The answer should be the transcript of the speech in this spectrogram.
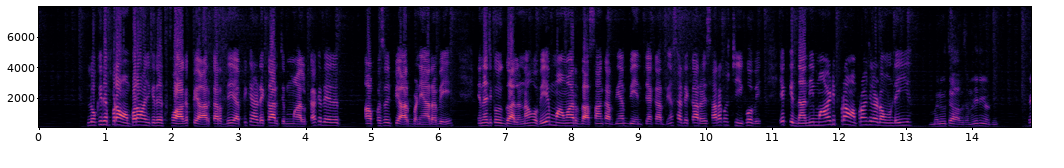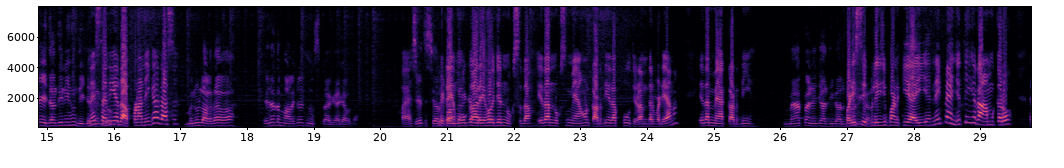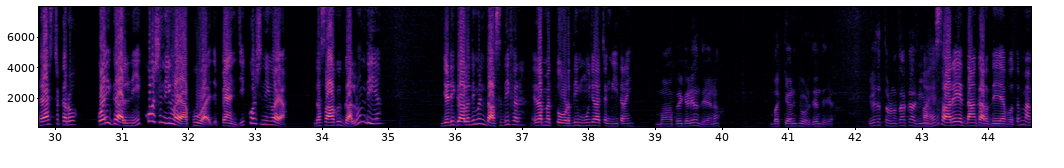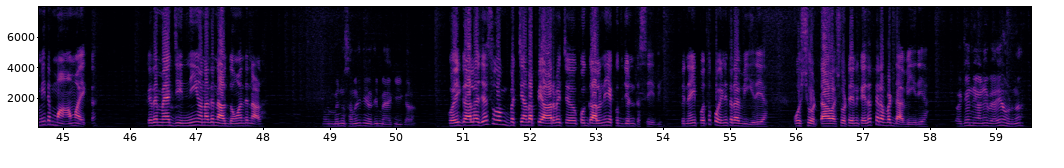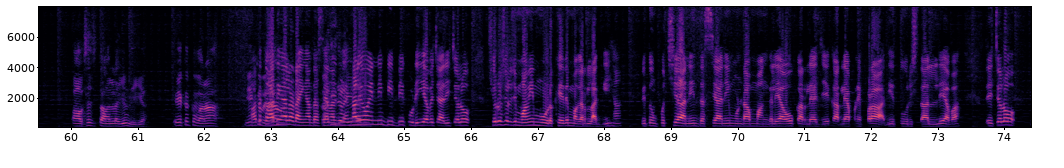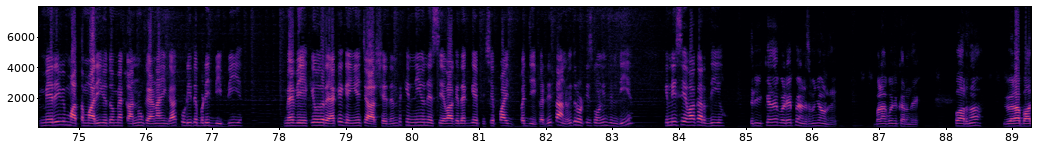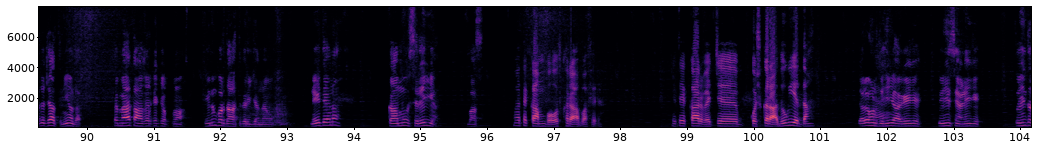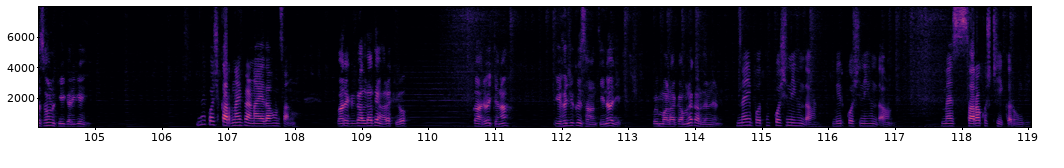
ਲੋਕੀ ਤੇ ਭਰਾਵਾਂ ਭਰਾਵਾਂ 'ਚ ਕਿਤੇ ਇਤਫਾਕ ਪਿਆਰ ਕਰਦੇ ਆ ਵੀ ਕਿ ਸਾਡੇ ਘਰ 'ਚ ਮਾਲਕਾ ਕਿਤੇ ਆਪਸ ਵਿੱਚ ਪਿਆਰ ਬਣਿਆ ਰਵੇ। ਇਹਨਾਂ 'ਚ ਕੋਈ ਗੱਲ ਨਾ ਹੋਵੇ ਇਹ ਮਾਵਾਂ ਅਰਦਾਸਾਂ ਕਰਦੀਆਂ ਬੇਨਤੀਆਂ ਕਰਦੀਆਂ ਸਾਡੇ ਘਰ ਵਿੱਚ ਸਾਰਾ ਕੁਝ ਠੀਕ ਹੋਵੇ। ਇਹ ਕਿੱਦਾਂ ਦੀ ਮਾਂ ਜਿਹੜੀ ਭਰਾਵਾਂ ਭਰਾਵਾਂ 'ਚ ਲੜਾਉਣ ਡਈ ਆ? ਮੈਨੂੰ ਤੇ ਆਪ ਸਮਝ ਨਹੀਂ ਆਉਂਦੀ। ਇਹ ਇਦਾਂ ਦੀ ਨਹੀਂ ਹੁੰਦੀ ਨਹੀਂ ਦੀ ਸਨੀ ਹੁੰਦੀ। ਇਹਦਾ ਆਪਣਾ ਨਹੀਂਗਾ ਦੱਸ। ਮੈਨੂੰ ਲੱਗਦਾ ਵਾ ਇਹਦਾ ਦਿਮਾਗ 'ਚ ਨੁਕਸ ਪੈ ਗਿਆ ਜਾਪਦਾ। ਇਹ ਤੇ ਸਿਰ ਬੇਟੇ ਮੂੰਹ ਕਰ ਇਹੋ ਜਿਹੇ ਨੁਕਸ ਦਾ। ਇਹਦਾ ਨੁਕਸ ਮੈਂ ਹੁਣ ਕੱਢਦੀ ਇਹਦਾ ਭੂਤ ਜਿਹੜਾ ਅੰਦਰ ਵੜਿਆ ਨਾ ਇਹਦਾ ਮੈਂ ਕੱਢਦੀ ਆ ਮੈਂ ਭੈਣੇ ਜਿਆਦੀ ਗੱਲ ਬੜੀ। ਸਿਪਲੀ ਜੀ ਬਣ ਕੇ ਆਈ ਹੈ। ਨਹੀਂ ਭੈਣ ਜੀ ਤੁਸੀਂ ਆਰਾਮ ਕਰੋ ਰੈਸਟ ਕਰੋ। ਕੋਈ ਗੱਲ ਨਹੀਂ ਕੁਝ ਨਹੀਂ ਹੋਇਆ ਭੂਆ ਜੀ ਭੈਣ ਜੀ ਕੁਝ ਨਹੀਂ ਹੋਇਆ। ਦੱਸਾ ਕੋਈ ਗੱਲ ਹੁੰਦੀ ਆ? ਜਿਹੜੀ ਗੱਲ ਹੁੰਦੀ ਮੈਨੂੰ ਦੱਸਦੀ ਫਿਰ। ਇਹਦਾ ਮੈਂ ਤੋੜਦੀ ਮੂੰਹ ਜਰਾ ਚੰਗੀ ਤਰ੍ਹਾਂ ਹੀ। ਮਾਂ ਪਿਓ ਜਿਹੜੇ ਹੁੰਦੇ ਆ ਨਾ ਬੱਚਿਆਂ ਨੂੰ ਜੋੜਦੇ ਹੁੰਦੇ ਆ। ਇਹ ਤਾਂ ਤੁਰਨ ਤੱਕ ਆ ਗਈ। ਆਹੇ ਸਾਰੇ ਇਦਾਂ ਕਰਦੇ ਆ ਪੁੱਤ। ਮੈਂ ਵੀ ਤੇ ਮਾਂ ਵਾਂ ਇੱਕ। ਕਿਤੇ ਮੈਂ ਜੀਨੀ ਉਹਨਾਂ ਦੇ ਨਾਲ ਦੋਵਾਂ ਦੇ ਨਾਲ। ਹੁਣ ਮੈਨੂੰ ਸਮਝ ਨਹੀਂ ਆਉਂਦੀ ਮੈਂ ਕੀ ਕਰਾਂ। ਕੋਈ ਗੱਲ ਹਜੇ ਸੋ ਬੱਚਿਆਂ ਦਾ ਪਿਆਰ ਵਿੱਚ ਕੋਈ ਗੱਲ ਨਹੀਂ ਇੱਕ ਦੂਜੇ ਨੂੰ ਦੱਸੇ ਦੀ। ਵੀ ਨਹੀਂ ਪੁੱਤ ਕੋਈ ਨਹੀਂ ਤੇਰਾ ਵੀਰ ਆ। ਉਹ ਛੋਟਾ ਵਾ ਛੋਟੇ ਨੂੰ ਕਹਿੰਦਾ ਤੇਰਾ ਵੱਡਾ ਵੀਰ ਆ। ਅਜੇ ਨਿਆਣੇ ਵਿਆਹੇ ਹੋਣ ਨਾ ਆਪਸ ਵਿੱਚ ਤਾਂ ਲੜਾਈ ਹੁੰਦੀ ਆ। ਇੱਕ ਕੁਵਾਰਾ ਆ ਇੱਕ ਵਿਆਹ ਕਾਦੀਆਂ ਲੜਾਈਆਂ ਦੱਸਿਆ ਨਾਲੇ? ਉਹ? ਇੰਨੀ ਬੀਬੀ ਕੁੜੀ ਆ ਵਿਚਾਰੀ ਚਲੋ ਸ਼ੁਰੂ ਸ਼ੁਰੂ ਚ ਮੈਂ ਵੀ ਮੂਰਖੇ ਦੇ ਮਗਰ ਲੱਗ ਗਈ ਹਾਂ। ਵੀ ਤੂੰ ਪੁੱਛਿਆ ਨਹੀਂ ਦੱਸਿਆ ਨਹੀਂ ਮੁੰਡਾ ਮੰਗ ਲਿਆ ਉਹ ਕਰ ਲਿਆ ਜੇ ਕਰ ਲਿਆ ਆਪਣੇ ਭਰਾ ਦੀ ਤੂੰ ਰਿਸ਼ਤਾ ਲਿਆ ਵਾ। ਤੇ ਚਲੋ ਮੇਰੀ ਵੀ ਮੱਤ ਮਾਰੀ ਉਦੋਂ ਮੈਂ ਕਾਹਨੂੰ ਕਹਿਣਾ ਹੈਗਾ ਕੁੜੀ ਤੇ ਬੜੀ ਬੀਬੀ ਆ। ਮੈਂ ਵੇਖ ਕੇ ਉਹ ਰਹਿ ਕੇ ਗਈ ਆ 4-6 ਦਿਨ ਤੇ ਕਿੰਨੀ ਉਹਨੇ ਸੇਵਾ ਕਿਤੇ ਅੱਗੇ ਪਿੱਛੇ ਭੱਜ- ਭੱਜੀ ਫਿਰਦੀ ਤੁਹਾਨੂੰ ਵੀ ਤੇ ਰੋਟੀ ਸੋਹਣੀ ਦਿੰਦੀ ਆ। ਕਿੰਨੀ ਸੇਵਾ ਕਰਦੀ ਉਹ। ਤਰੀਕੇ ਦੇ ਬੜੇ ਭੈਣ ਸਮਝਾਉਣ ਦੇ ਬੜਾ ਕੁਝ ਕਰਨ ਦੇ। ਪਰ ਨਾ ਵੇਲਾ ਬਾਅਦ ਵਿੱਚ ਹੱਥ ਨਹੀਂ ਆਉਂਦਾ ਤੇ ਮੈਂ ਤਾਂ ਕਰਕੇ ਚੁੱਪ ਹਾਂ ਇਹਨੂੰ ਬਰਦਾਸ਼ਤ ਕਰੀ ਜਾਂਦਾ ਵਾਂ। ਨਹੀਂ ਤੇ ਨਾ ਕੰਮ ਸਿਰੇ ਹੀ ਆ ਬਸ। ਆ ਤੇ ਕੰਮ ਬਹੁਤ ਖਰਾਬ ਆ ਫਿਰ। ਇਹ ਤੇ ਘਰ ਵਿੱਚ ਕੁਝ ਕਰਾ ਦੂਗੀ ਇਦਾਂ ਚਲੋ ਹੁਣ? ਤੁਸੀਂ ਆ ਗਏ ਜੇ ਤੁਸੀਂ ਸਿਆਣੇ ਜੇ ਤੁਸੀਂ ਦੱਸੋ ਹੁਣ ਕੀ ਕਰੀਏ ਅਸੀਂ? ਨਹੀਂ ਕੁਝ ਕਰਨਾ ਹੀ ਪੈਣਾ ਇਹਦਾ ਹੁਣ ਸਾਨੂੰ। ਪਰ ਇੱਕ ਗੱਲ ਦਾ ਧਿਆਨ ਰੱਖਿਓ ਘਰ ਵਿੱਚ ਨਾ ਇਹੋ ਜਿਹੀ ਕੋਈ ਸ਼ਾਂਤੀ ਨਾ ਜੇ ਕੋਈ ਮਾੜਾ ਕੰਮ ਨਾ ਕਰ ਦੇਣ ਜਾਣੇ। ਨਹੀਂ ਪੁੱਤ ਕੁਝ ਨਹੀਂ ਹੁੰਦਾ ਹੁਣ ਵੀਰ ਕੁਝ ਨਹੀਂ ਹੁੰਦਾ ਹੁਣ। ਮੈਂ ਸਾਰਾ ਕੁਝ ਠੀਕ ਕਰੂੰਗੀ।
